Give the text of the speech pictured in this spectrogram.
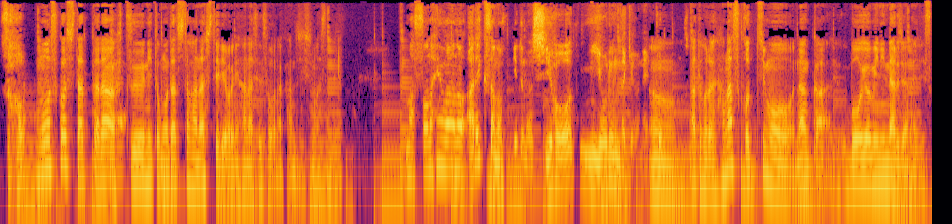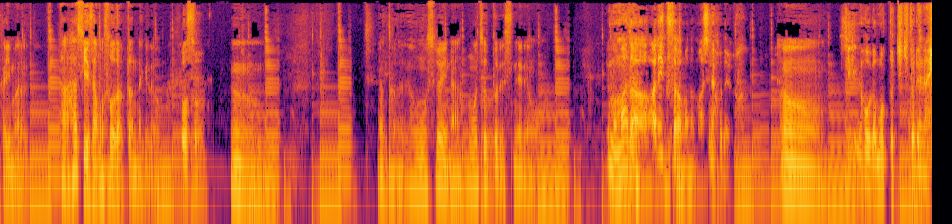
そう。もう少し経ったら普通に友達と話してるように話せそうな感じしますね。まあ、その辺は、あの、アレクサのスキルの仕様によるんだけどね。うん。あとほら、話すこっちもなんか棒読みになるじゃないですか、今の。たハッシーさんもそうだったんだけど。そうそう。うん。なんか面白いな。もうちょっとですね、でも。でもまだ、アレクサはまだマシな方だよ。うん。シリの方がもっと聞き取れない。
